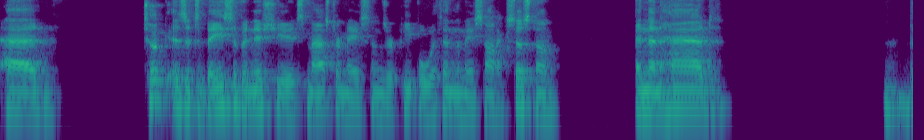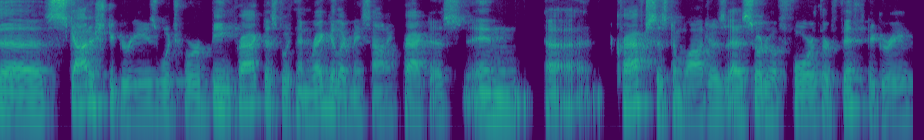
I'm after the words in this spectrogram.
had took as its base of initiates master masons or people within the masonic system and then had the Scottish degrees, which were being practiced within regular Masonic practice in uh, craft system lodges as sort of a fourth or fifth degree,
